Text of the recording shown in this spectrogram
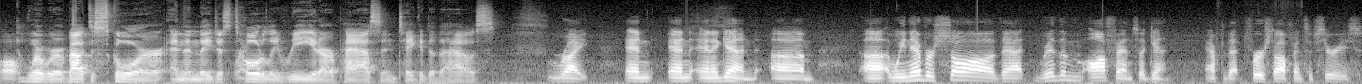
oh. where we're about to score, and then they just right. totally read our pass and take it to the house. Right, and and and again, um, uh, we never saw that rhythm offense again after that first offensive series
